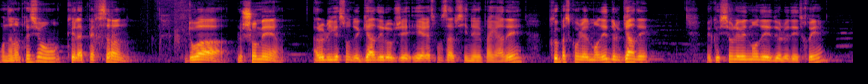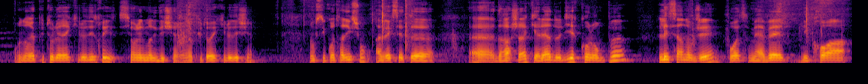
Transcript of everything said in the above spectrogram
on a l'impression que la personne doit, le chômeur a l'obligation de garder l'objet et est responsable s'il ne l'a pas gardé, que parce qu'on lui a demandé de le garder. Mais que si on lui avait demandé de le détruire, on aurait pu tolérer qu'il le détruise. Si on lui a demandé de déchirer, on aurait pu tolérer qu'il le déchire. Donc c'est une contradiction avec cette euh, euh, dracha qui a l'air de dire que l'on peut laisser un objet pour être me'aved, les croix,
